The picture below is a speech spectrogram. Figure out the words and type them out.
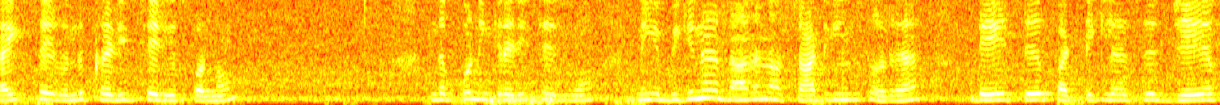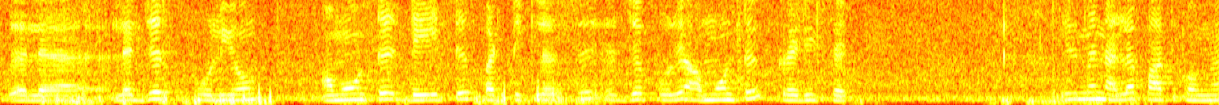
ரைட் சைடு வந்து கிரெடிட் சைடு யூஸ் பண்ணோம் இந்த புக்கு நீங்கள் கிரெடிட் செய்வோம் நீங்கள் பிகினர்னால நான் ஸ்டார்டிங்லேருந்து சொல்கிறேன் date particulars JF ledger folio amount date particulars ledger folio amount credit side இதுமாதிரி நல்லா பார்த்துக்கோங்க.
